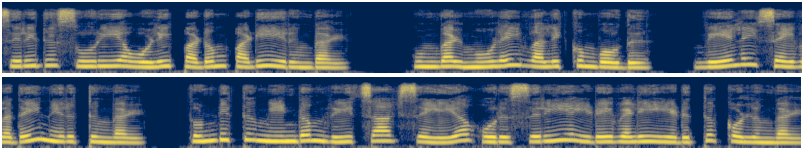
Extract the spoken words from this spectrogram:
சிறிது சூரிய ஒளி படும் படி இருங்கள். உங்கள் மூளை வலிக்கும்போது வேலை செய்வதை நிறுத்துங்கள். துண்டித்து மீண்டும் ரீசார்ஜ் செய்ய ஒரு சிறிய இடைவெளி எடுத்துக் கொள்ளுங்கள்.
